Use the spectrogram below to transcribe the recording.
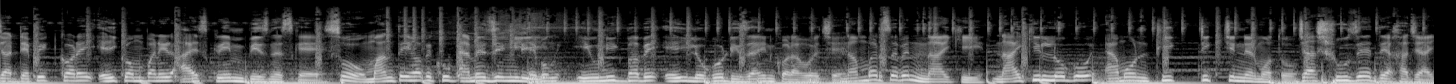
যা ডেপিক্ট করে এই কোম্পানির আইসক্রিম বিজনেসকে সো মানতেই হবে খুব অ্যামেজিংলি এবং ইউনিক ভাবে এই লোগো ডিজাইন করা হয়েছে। নাম্বার সেভেন নাইকি নাইকির লোগো এমন ঠিক টিক চিহ্নের মতো, যা শুজে দেখা যায়।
